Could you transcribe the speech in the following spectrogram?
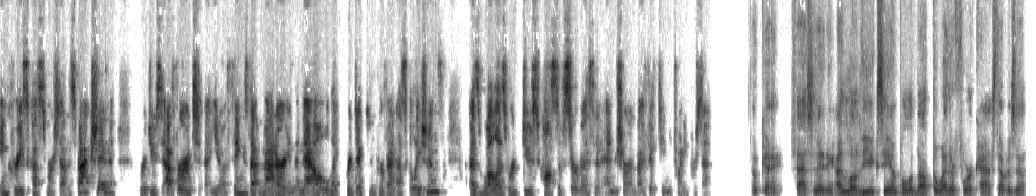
increase customer satisfaction, reduce effort, you know, things that matter in the now, like predict and prevent escalations, as well as reduce cost of service and, and churn by 15 to 20%. Okay, fascinating. I love the example about the weather forecast. That was a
